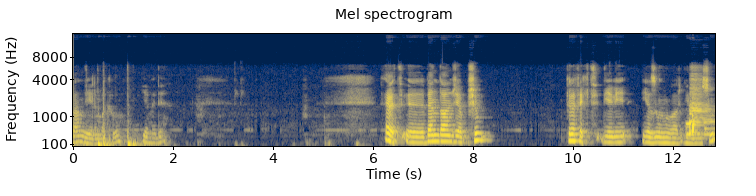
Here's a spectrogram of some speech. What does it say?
Run diyelim bakalım. Yemedi. Evet, e, ben daha önce yapmışım. Prefect diye bir yazılımı var biliyorsun.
